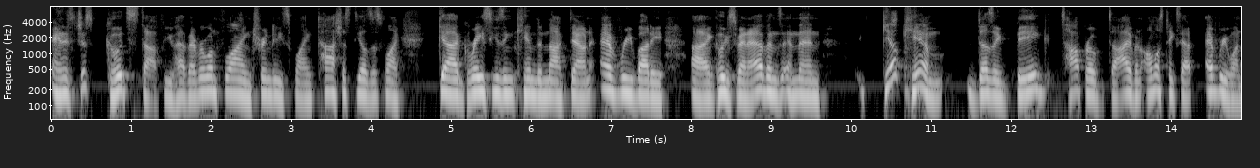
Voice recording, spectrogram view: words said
and it's just good stuff. You have everyone flying. Trinity's flying. Tasha Steelz is flying. Uh, Grace using Kim to knock down everybody, uh, including Savannah Evans, and then Gail Kim does a big top rope dive and almost takes out everyone,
